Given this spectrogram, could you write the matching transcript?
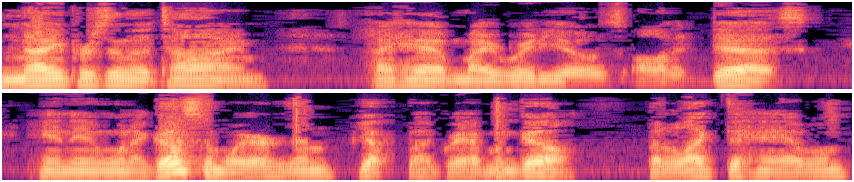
mm, of the time, I have my radios on a desk and then when I go somewhere, then, yep, I grab them and go. But I like to have them,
